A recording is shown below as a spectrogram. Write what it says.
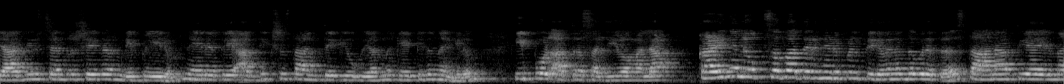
രാജീവ് ചന്ദ്രശേഖറിന്റെ പേരും നേരത്തെ അധ്യക്ഷ സ്ഥാനത്തേക്ക് ഉയർന്നു കേട്ടിരുന്നെങ്കിലും ഇപ്പോൾ അത്ര സജീവമല്ല. കഴിഞ്ഞ ലോക്സഭാ തെരഞ്ഞെടുപ്പിൽ തിരുവനന്തപുരത്ത് സ്ഥാനാർത്ഥിയായിരുന്ന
